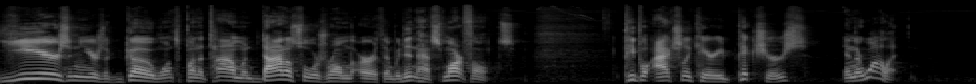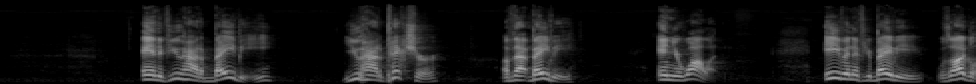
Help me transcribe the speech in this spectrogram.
years and years ago, once upon a time when dinosaurs roamed the earth and we didn't have smartphones, people actually carried pictures in their wallet. And if you had a baby, you had a picture of that baby in your wallet, even if your baby was ugly.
